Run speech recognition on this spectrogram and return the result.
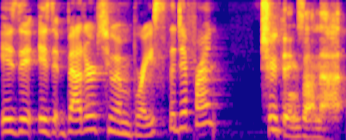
Is it is it better to embrace the different? Two things on that.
